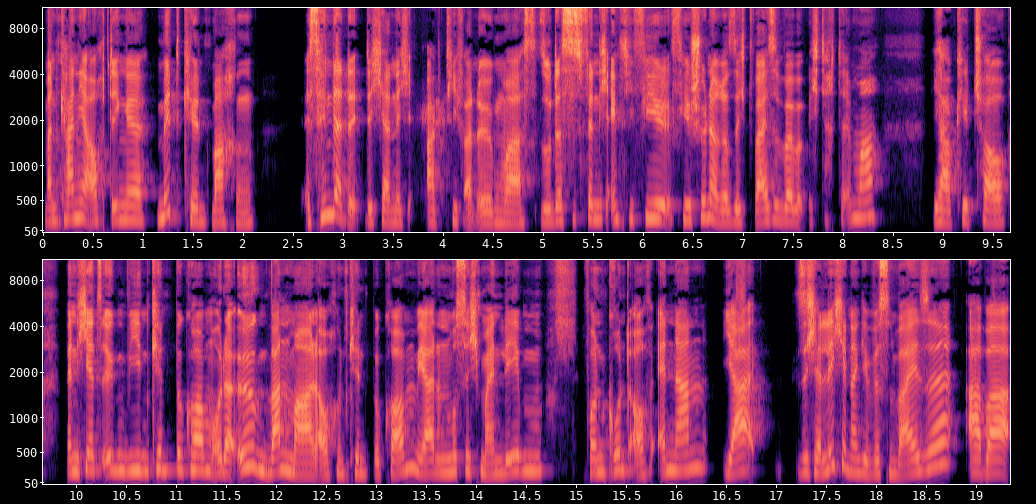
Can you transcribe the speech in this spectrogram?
man kann ja auch Dinge mit Kind machen es hindert dich ja nicht aktiv an irgendwas. So, das ist, finde ich, eigentlich die viel, viel schönere Sichtweise, weil ich dachte immer, ja, okay, ciao. Wenn ich jetzt irgendwie ein Kind bekomme oder irgendwann mal auch ein Kind bekomme, ja, dann muss ich mein Leben von Grund auf ändern. Ja, sicherlich in einer gewissen Weise, aber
